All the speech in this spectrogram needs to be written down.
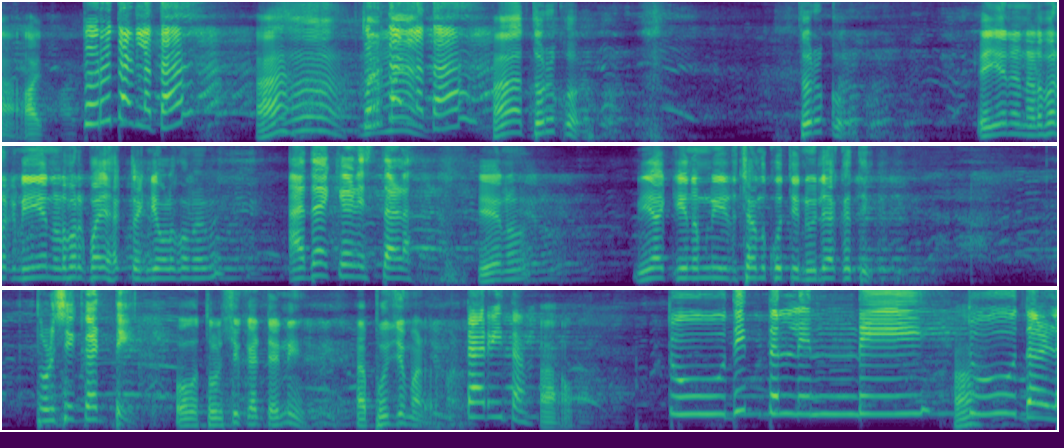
ಹಾಂ ಆಯ್ತು. ತುರು ತಡ್ಲತ್ತ ಹಾಂ? ತುರು ತಡ್ಲತ್ತ ಹಾಂ ತುರುಕು. ತುರುಕು. ಏನು ನಡ್ಬರ್ಕ್ ನೀ ಏನು ನಡ್ಬರ್ಕ್ ಬಾಯಿ ಹಾಕಿ ತಂಗಿ ಒಳಗೊಮ್ಮೆ ಅದ ಕೇಳಿಸ್ತಾಳ ಏನು? ನೀ ಯಾಕೆ ಈ ನಮ್ನಿ ಇಟ್ಟು ಚಂದ ಕೂತಿ ನೂಲಿ ಹಾಕತಿ ತುಳಸಿ ಕಟ್ಟಿ. ಓ ತುಳಸಿ ಕಟ್ಟೆ ನೀ? ಆ, ಪೂಜೆ ಮಾಡು. ತರೀತ. ಹಾಂ. ತೂದಿದ್ದಲೆಂದೇ ಹಾ? ತೂದಳ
